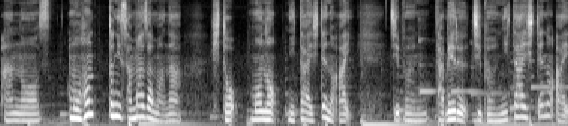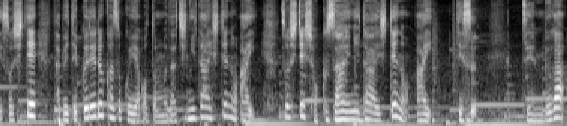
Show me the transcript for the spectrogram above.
あのもう本当に様々な人物に対しての愛自分食べる自分に対しての愛そして食べてくれる家族やお友達に対しての愛そして食材に対しての愛です。全部が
